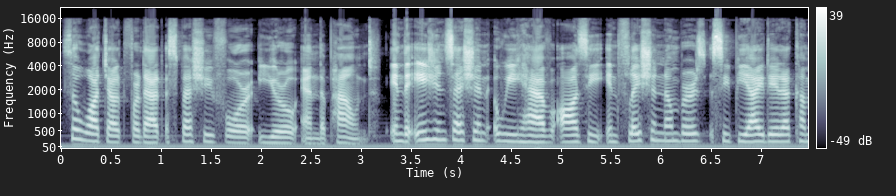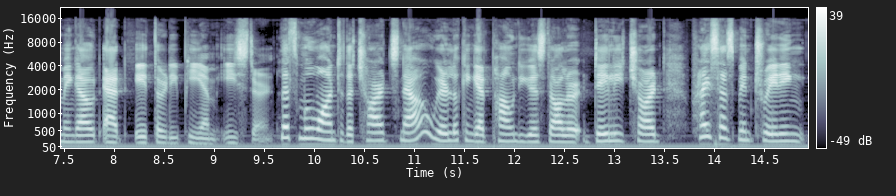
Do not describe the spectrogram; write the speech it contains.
so watch out for that, especially for euro and the pound. In the Asian session, we have Aussie inflation numbers, CPI data coming out at 8:30 p.m. Eastern. Let's move on to the charts now. We're looking at pound US dollar daily chart. Price has been trading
